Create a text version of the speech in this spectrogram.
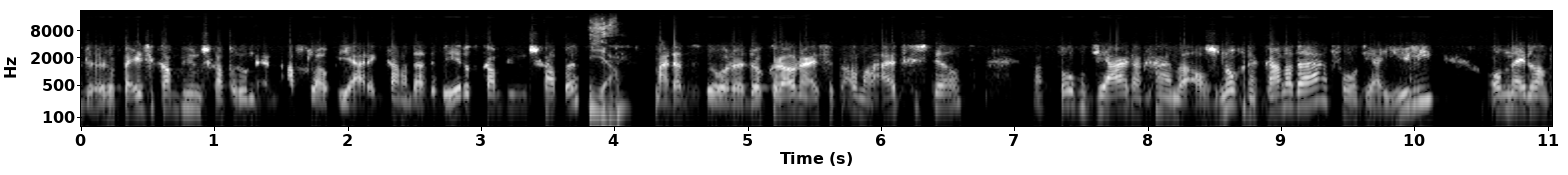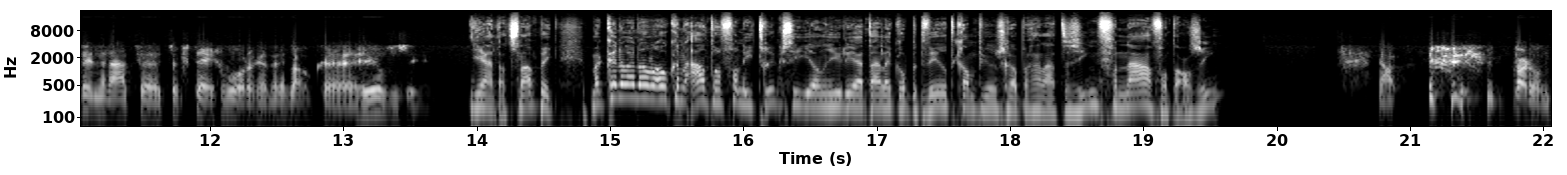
de Europese kampioenschappen doen. En afgelopen jaar in Canada de wereldkampioenschappen. Ja. Maar dat is door, door corona is het allemaal uitgesteld. Maar volgend jaar dan gaan we alsnog naar Canada. Volgend jaar juli. Om Nederland inderdaad eh, te vertegenwoordigen. En daar hebben we ook eh, heel veel zin in. ja, dat snap ik. Maar kunnen wij dan ook een aantal van die trucs die dan jullie uiteindelijk op het wereldkampioenschappen gaan laten zien, vanavond al zien? Nou, pardon.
